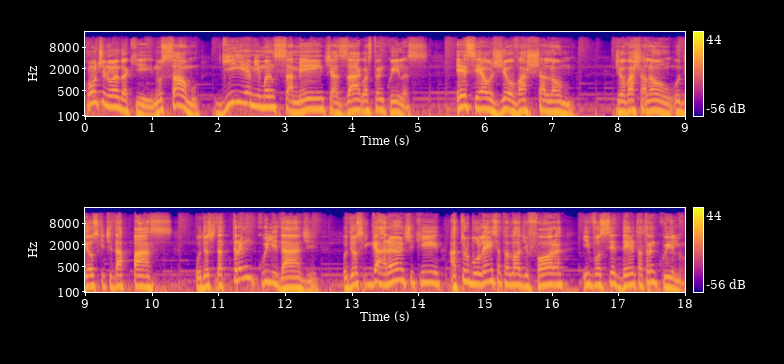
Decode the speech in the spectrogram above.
Continuando aqui no Salmo, guia-me mansamente às águas tranquilas. Esse é o Jeová Shalom. Jeová Shalom, o Deus que te dá paz, o Deus que te dá tranquilidade, o Deus que garante que a turbulência está do lado de fora e você dentro está tranquilo.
